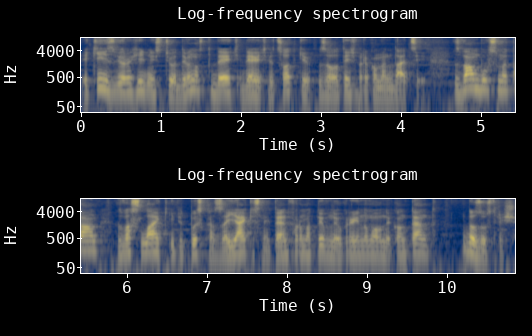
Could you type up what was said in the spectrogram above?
який з вірогідністю 99,9% залетить в рекомендації. З вами був Сметан, з вас лайк і підписка за якісний та інформативний україномовний контент. До зустрічі!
